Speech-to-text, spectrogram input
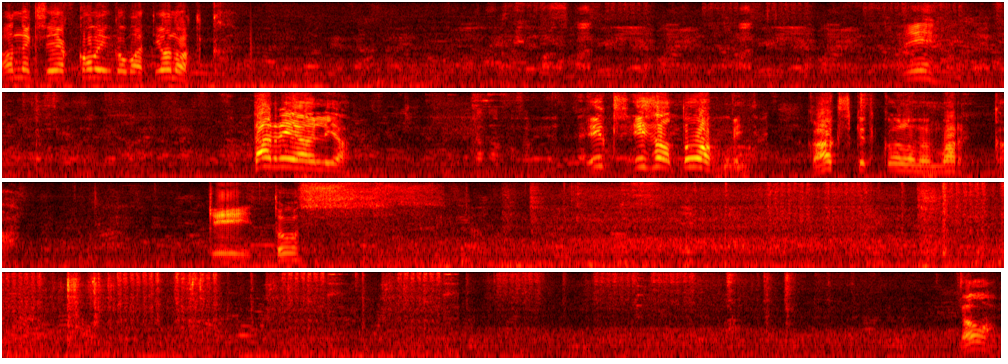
Onneksi ei ole kovin kovat jonotkaan. Niin. Tarjoilija. Yksi iso tuoppi. 23 markkaa. Kiitos. No,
